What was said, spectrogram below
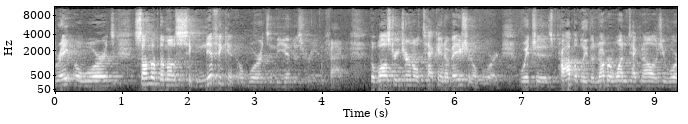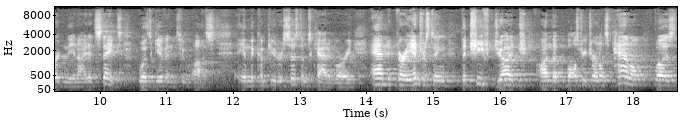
Great awards, some of the most significant awards in the industry. In fact. The Wall Street Journal Tech Innovation Award, which is probably the number one technology award in the United States, was given to us in the computer systems category. And very interesting, the chief judge on the Wall Street Journal's panel was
